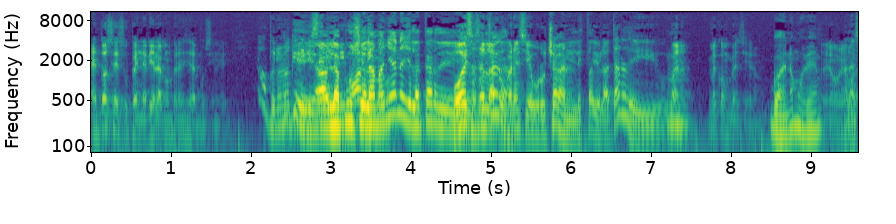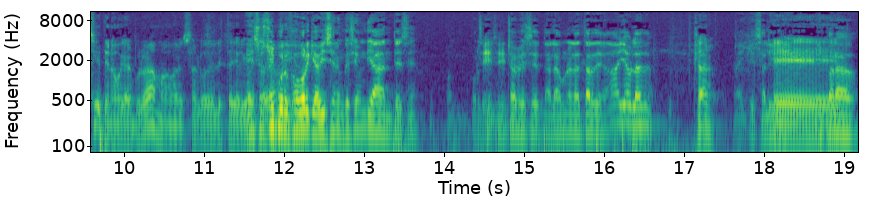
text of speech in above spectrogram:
Entonces suspendería la conferencia de Pusineri. No, pero ¿Por no tiene que ser Habla el mismo Pusi a la ámbito. mañana y a la tarde. Podés hacer la Burruchaga? conferencia de Burruchaga en el estadio a la tarde y. Bueno, me convencieron. Bueno, muy bien. Tendremos que A las 7 no voy al programa, salgo del estadio Eso Libertadores sí, por favor, que avisen aunque sea un día antes, ¿eh? Porque Sí, sí, muchas sí. veces a la una de la tarde, ay, habla. Claro. Hay que salir Eh, disparado.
